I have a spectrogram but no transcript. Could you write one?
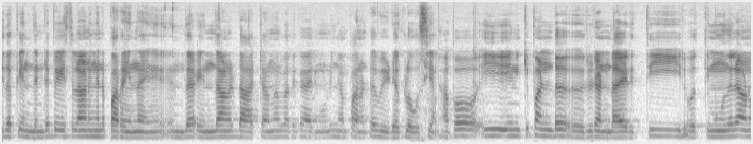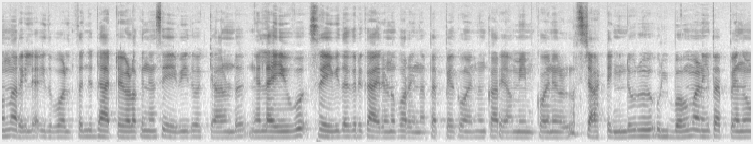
ഇതൊക്കെ എന്തിന്റെ ബേസിലാണ് ഇങ്ങനെ പറയുന്നത്? എന്താ എന്താണ് ഡാറ്റ എന്നുള്ളൊരു കാര്യം കൂടി ഞാൻ പറഞ്ഞിട്ട് വീഡിയോ ക്ലോസ് ചെയ്യാം. അപ്പോൾ ഈ എനിക്ക് പണ്ട് ഒരു രണ്ടായിരത്തി ഇരുപത്തി മൂന്നിലാണോന്ന് അറിയില്ല. ഇതുപോലത്തെ ഡാറ്റകളൊക്കെ ഞാൻ സേവ് ചെയ്ത് വെക്കാറുണ്ട്. ഞാൻ ലൈവ് സേവ് ചെയ്ത ഒരു കാര്യമാണ് പറയുന്നത്. പെപ്പെ കോയിൻ നമുക്ക് അറിയാം. മീം കോയിനുകളുടെ സ്റ്റാർട്ടിങ്ങിന്റെ ഒരു ഉത്ഭവം വേണമെങ്കിൽ പെപ്പെ എന്ന്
